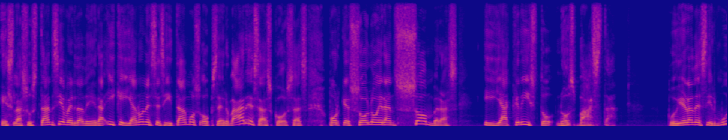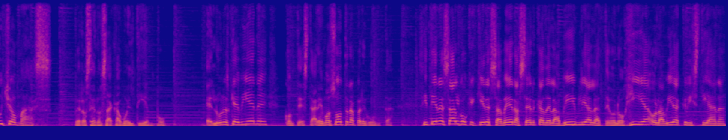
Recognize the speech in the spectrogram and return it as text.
es la sustancia verdadera y que ya no necesitamos observar esas cosas porque solo eran sombras y ya Cristo nos basta. Pudiera decir mucho más, pero se nos acabó el tiempo. El lunes que viene contestaremos otra pregunta. Si tienes algo que quieres saber acerca de la Biblia, la teología o la vida cristiana,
